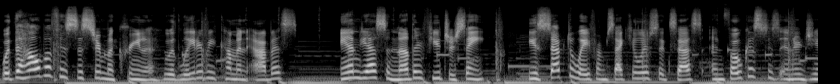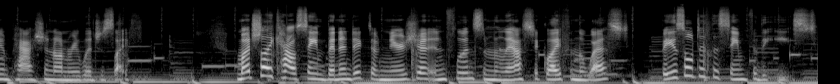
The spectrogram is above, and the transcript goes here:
With the help of his sister Macrina, who would later become an abbess, and yes, another future saint, he stepped away from secular success and focused his energy and passion on religious life. Much like how Saint Benedict of Nursia influenced the monastic life in the West, Basil did the same for the East.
